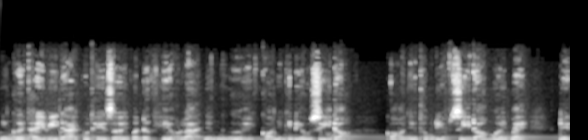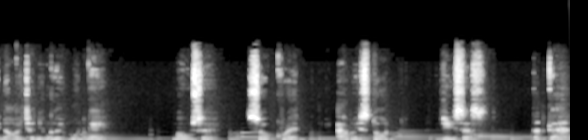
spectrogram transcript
những người thầy vĩ đại của thế giới vẫn được hiểu là những người có những cái điều gì đó, có những thông điệp gì đó mới mẻ để nói cho những người muốn nghe. Moses, Socrates, Aristotle, Jesus, tất cả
